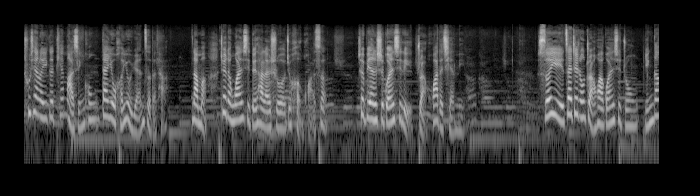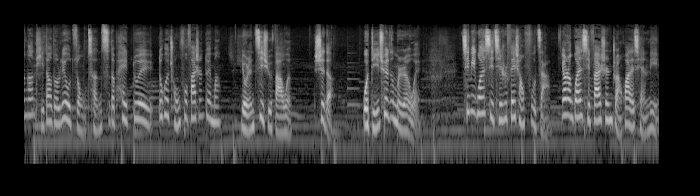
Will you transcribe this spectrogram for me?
出现了一个天马行空但又很有原则的他。那么这段关系对他来说就很划算，这便是关系里转化的潜力。所以在这种转化关系中，您刚刚提到的六种层次的配对都会重复发生，对吗？有人继续发问：是的，我的确这么认为。亲密关系其实非常复杂。要让关系发生转化的潜力，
